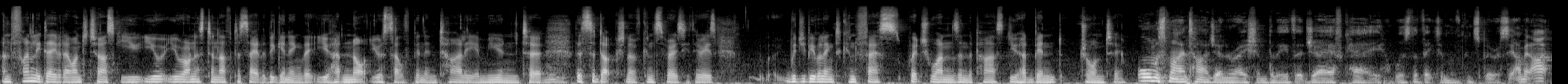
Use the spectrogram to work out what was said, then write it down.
And finally, David, I wanted to ask you, you, you were honest enough to say at the beginning that you had not yourself been entirely immune to mm. the seduction of conspiracy theories. Would you be willing to confess which ones in the past you had been drawn to? Almost my entire generation believed that JFK was the victim of conspiracy. I mean, I,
